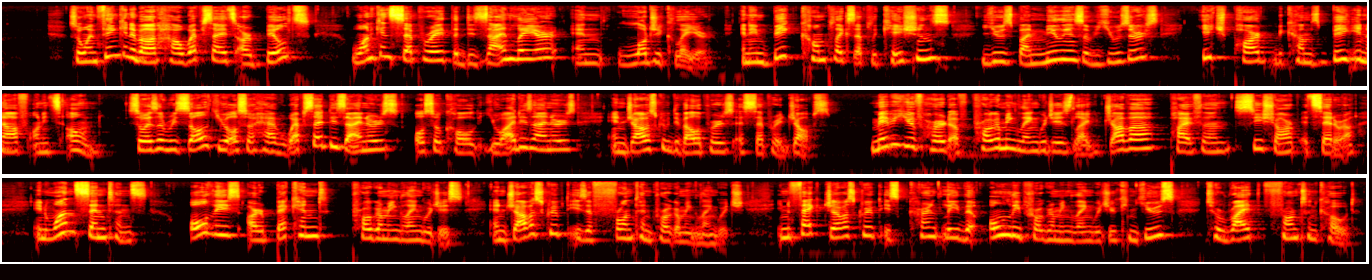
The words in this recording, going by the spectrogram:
So when thinking about how websites are built, one can separate the design layer and logic layer. And in big complex applications used by millions of users, each part becomes big enough on its own. So as a result, you also have website designers, also called UI designers, and JavaScript developers as separate jobs. Maybe you've heard of programming languages like Java, Python, C Sharp, etc. In one sentence, all these are backend programming languages, and JavaScript is a front end programming language. In fact, JavaScript is currently the only programming language you can use to write front end code.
